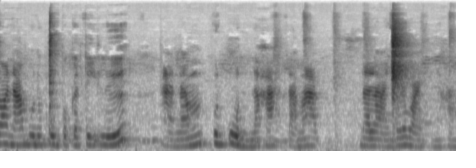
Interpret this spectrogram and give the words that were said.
ก็น้ำอุณหภูมิปกติหรืออ่าน้ำอุ่นๆนะคะ สามารถละลายได้ไวนะคะ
